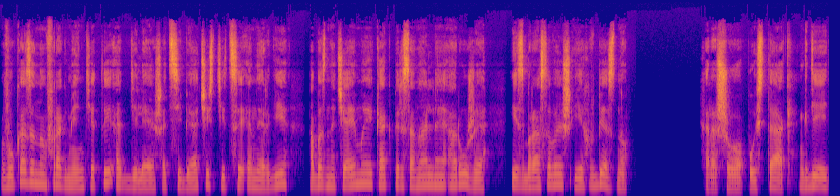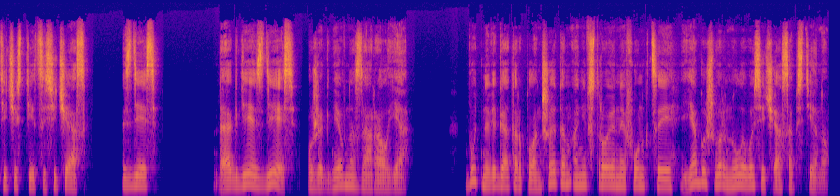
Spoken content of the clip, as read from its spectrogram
В указанном фрагменте ты отделяешь от себя частицы энергии, обозначаемые как персональное оружие, и сбрасываешь их в бездну. «Хорошо, пусть так. Где эти частицы сейчас?» «Здесь». «Да где здесь?» – уже гневно заорал я. Будь навигатор планшетом, а не встроенной функцией, я бы швырнул его сейчас об стену.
